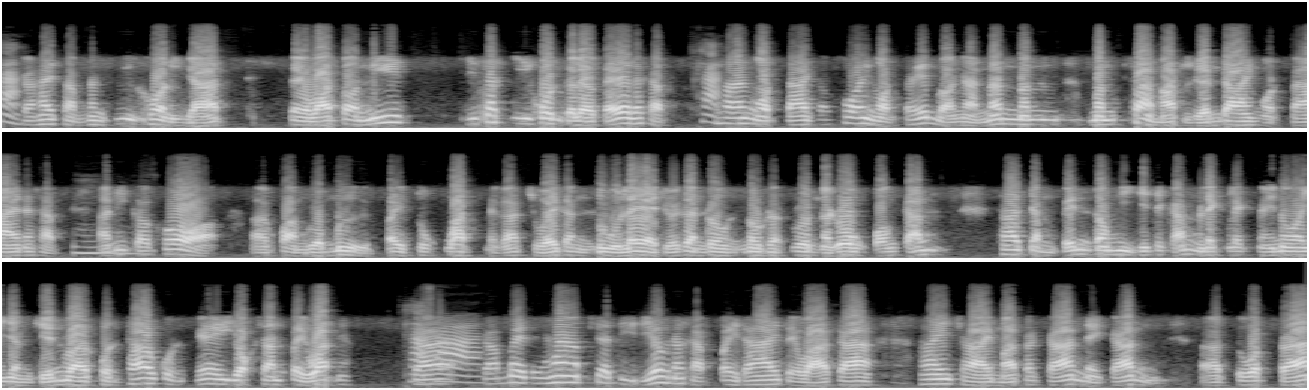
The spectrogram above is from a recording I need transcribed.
ค่ะก็ให้ทำทั้งชื่อข้ออนุญาตแต่ว่าตอนนี้อีกสักกี่คนก็แล้วแต่แล้วครับค่ะถ้างดตายก็ค่อยงดไปเห็นว่างานนั้นมันมันสามารถเหลือนได้งดตายนะครับอืมอันนี้ก็ข้ออ่าความร่วมมือไปทุกวัดนะครับช่วยกันดูแลช่วยกันรณรณรงค์ป้องกัน ถ้าจำเป็นต้องมีกิจกรรมเล็กๆน้อยๆอย่างเช่นว่าคนเฒ่าคนแก่ยกชันไปวัดเนี่ย ก็ค่ะก็ไม่ได้ห้ามแค่ทีเดียวนะครับ ไปได้แต่ว่าก็ให้ชายมาตรการในการอ่าตรวจตรา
